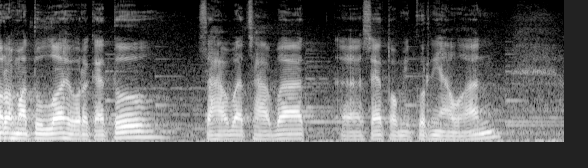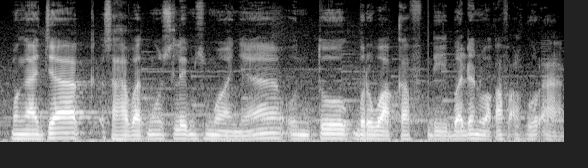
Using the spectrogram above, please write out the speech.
warahmatullahi wabarakatuh. Sahabat-sahabat, eh, saya Tommy Kurniawan. Mengajak sahabat muslim semuanya untuk berwakaf di Badan Wakaf Al-Quran.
